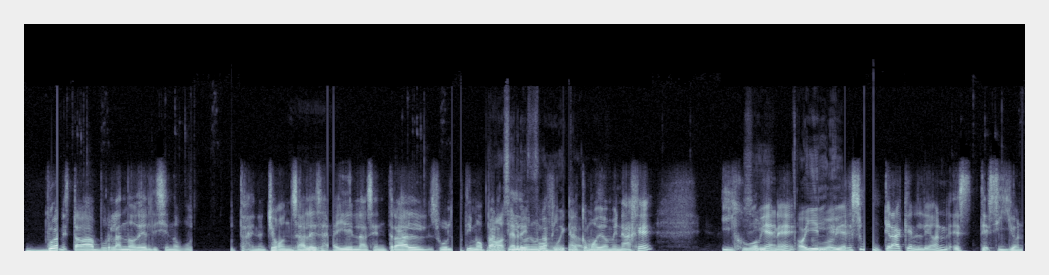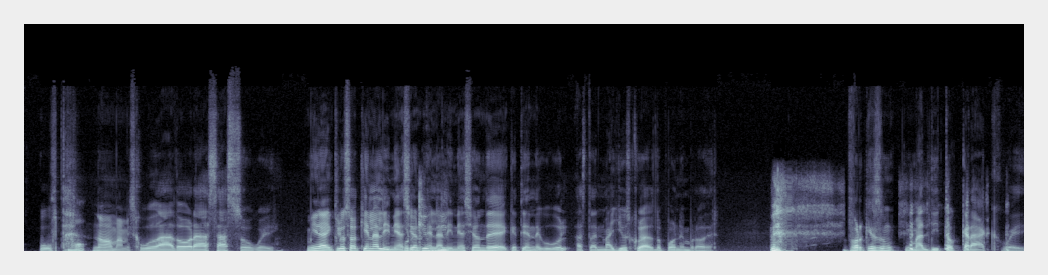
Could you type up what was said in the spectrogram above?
bueno, me estaba burlando de él diciendo, puta, Nacho González ahí en la central, su último partido en una final como de homenaje. Y jugó bien, ¿eh? Oye, jugó bien. es un crack en León, es Tecillo, ¿no? No mames, jugadorazazo, güey. Mira, incluso aquí en la alineación, en la alineación de, que tienen de Google, hasta en mayúsculas lo ponen, brother. Porque es un maldito crack, güey.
